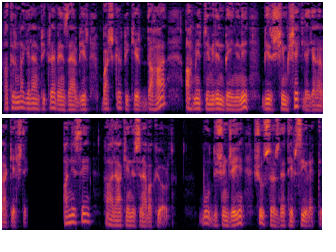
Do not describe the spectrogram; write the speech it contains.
hatırına gelen fikre benzer bir başka fikir daha Ahmet Cemil'in beynini bir şimşekle yararak geçti. Annesi hala kendisine bakıyordu bu düşünceyi şu sözle tefsir etti.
